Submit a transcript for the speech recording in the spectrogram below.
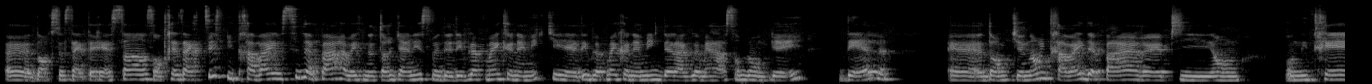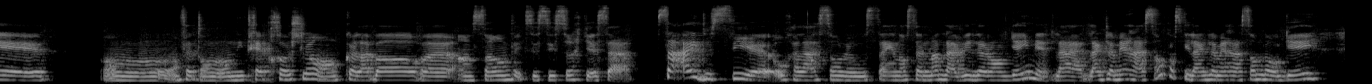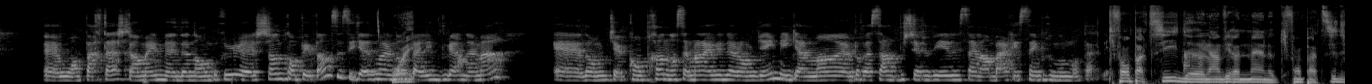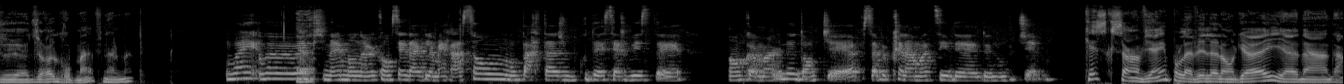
Euh, donc ça, c'est intéressant. Ils sont très actifs. Puis ils travaillent aussi de pair avec notre organisme de développement économique, qui est le développement économique de l'agglomération de Longueuil, d'elle. Euh, donc non, ils travaillent de pair. Euh, puis on, on, est très... en fait, on, est très proches, là. On collabore ensemble. c'est sûr que ça, ça aide aussi aux relations là, au sein non seulement de la ville de Longueuil, mais de l'agglomération, parce que l'agglomération de Longueuil euh, où on partage quand même de nombreux euh, champs de compétences. C'est quasiment un autre palier de gouvernement. Euh, donc, comprendre non seulement la ville de Longueuil, mais également Brossard, Boucherville, Saint-Lambert et Saint-Bruno-de-Montarville. Qui font partie de l'environnement, qui font partie du, regroupement, finalement. Oui, oui, oui. Puis même, on a un conseil d'agglomération, on partage beaucoup de services en commun. donc, c'est à peu près la moitié de, de nos budgets. Qu'est-ce qui s'en vient pour la ville de Longueuil euh,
